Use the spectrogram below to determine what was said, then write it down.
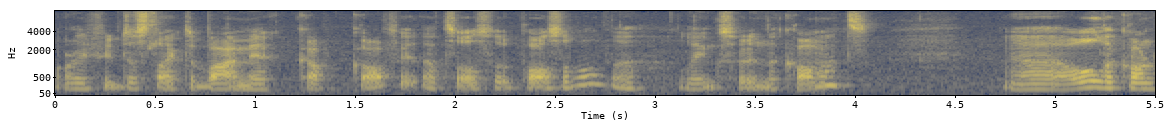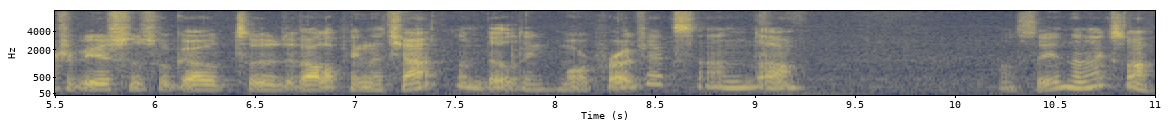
Or if you'd just like to buy me a cup of coffee, that's also possible. The links are in the comments. Uh, all the contributions will go to developing the channel and building more projects. And uh, I'll see you in the next one.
